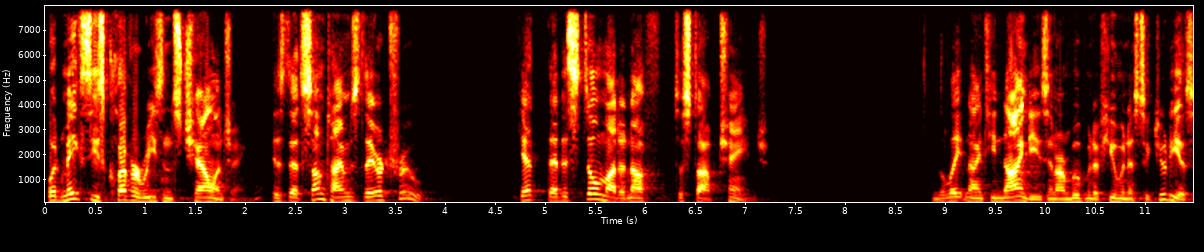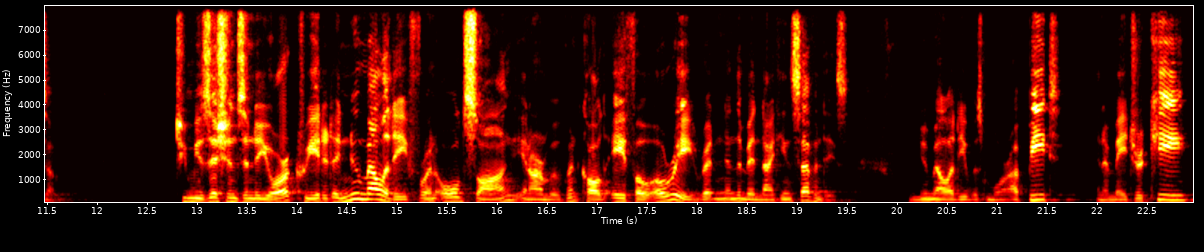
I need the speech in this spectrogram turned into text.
What makes these clever reasons challenging is that sometimes they are true, yet that is still not enough to stop change. in the late 1990s in our movement of humanistic Judaism. Two musicians in New York created a new melody for an old song in our movement called Afo Ori, written in the mid 1970s. The new melody was more upbeat, in a major key,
